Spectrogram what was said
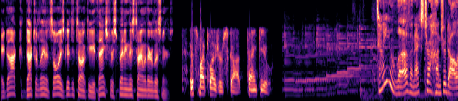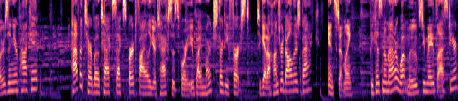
Hey, Doc, Dr. Len, it's always good to talk to you. Thanks for spending this time with our listeners. It's my pleasure, Scott. Thank you. Don't you love an extra $100 in your pocket? Have a TurboTax expert file your taxes for you by March 31st to get $100 back instantly. Because no matter what moves you made last year,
